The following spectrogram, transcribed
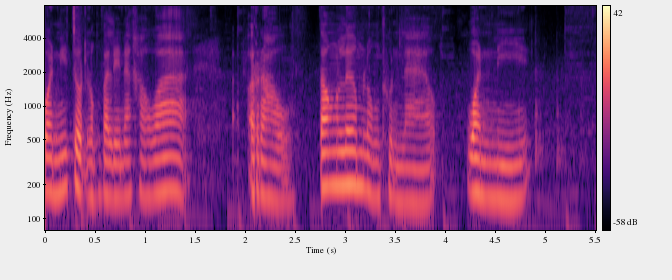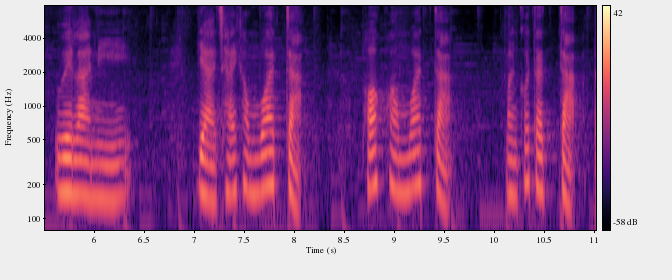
วันนี้จดลงไปเลยนะคะว่า เราต้องเริ่มลงทุนแล้ว วันนี้ เวลานี้ อย่าใช้คำว่าจะ เพราะความว่าจะ มันก็จะจะไป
